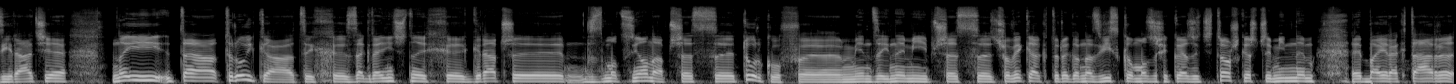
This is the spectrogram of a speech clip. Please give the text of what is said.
Ziracie. No i ta trójka tych zagranicznych graczy wzmocniona przez Turków, między innymi przez człowieka którego nazwisko może się kojarzyć troszkę z czym innym. E, Bayraktar, e,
